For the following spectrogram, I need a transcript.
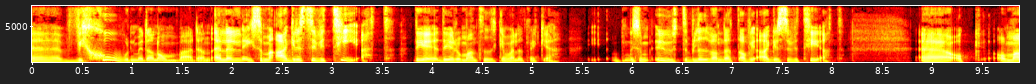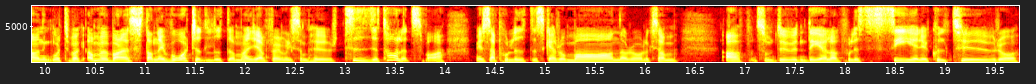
eh, vision med den omvärlden. Eller liksom aggressivitet. Det, det är romantiken väldigt mycket. Liksom uteblivandet av aggressivitet. Eh, och om man går tillbaka, om vi bara stannar i vår tid lite, om man jämför med liksom hur 10-talets var, med så här politiska romaner och liksom, ja, som du är en del av politisk seriekultur och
